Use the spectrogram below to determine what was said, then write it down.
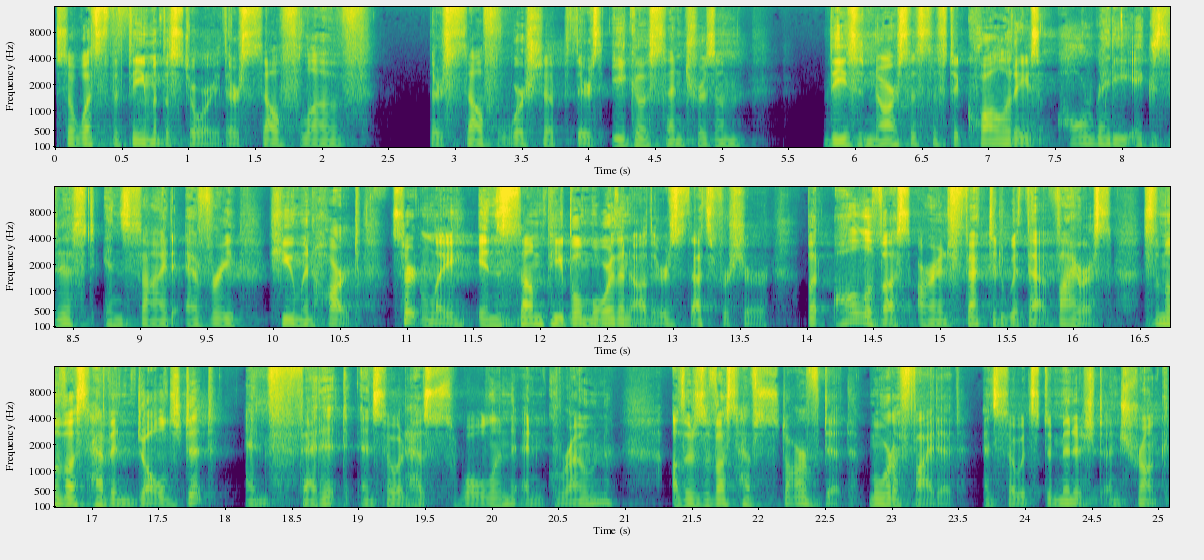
So, what's the theme of the story? There's self love, there's self worship, there's egocentrism. These narcissistic qualities already exist inside every human heart. Certainly, in some people more than others, that's for sure, but all of us are infected with that virus. Some of us have indulged it and fed it, and so it has swollen and grown. Others of us have starved it, mortified it, and so it's diminished and shrunk,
